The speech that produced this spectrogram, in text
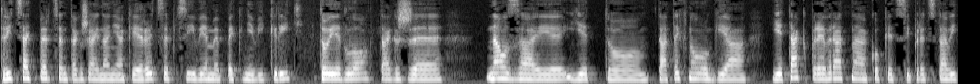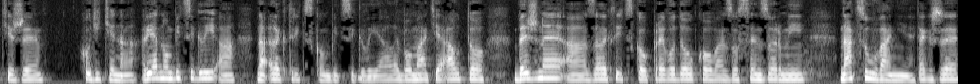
30%, takže aj na nejakej recepcii vieme pekne vykryť to jedlo. Takže naozaj je to, tá technológia je tak prevratná, ako keď si predstavíte, že chodíte na riadnom bicykli a na elektrickom bicykli, alebo máte auto bežné a s elektrickou prevodovkou a so senzormi nacúvanie. Takže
